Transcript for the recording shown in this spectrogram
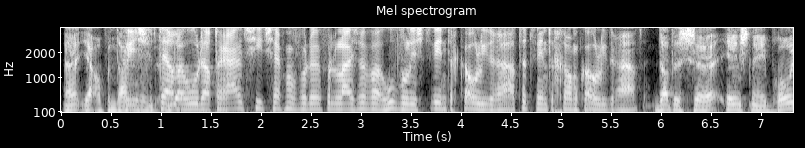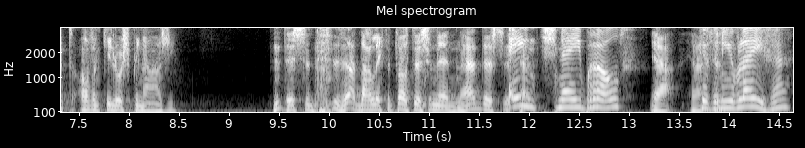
Uh, ja, op een dag. Kun je eens vertellen hoe dat eruit ziet, zeg maar, voor de, voor de luisteraar? Hoeveel is 20 koolhydraten, 20 gram koolhydraten? Dat is één snee brood of een kilo spinazie. Dus daar ligt het wel tussenin. Hè? Dus, Eén snee brood? Ja. ja je kunt er dus- niet op leven?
